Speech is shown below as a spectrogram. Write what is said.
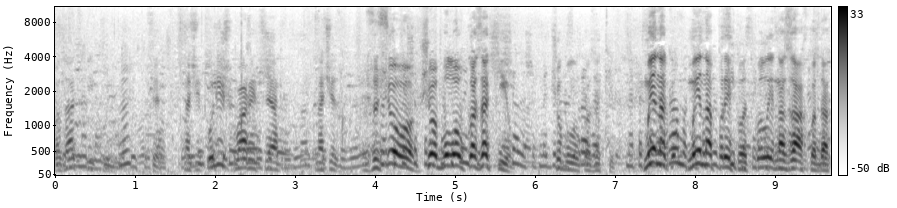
Козацький куліш. Значить, куліш вариться значить, з усього, що було в козаків. Що було в козаків. Ми наприклад, коли на заходах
